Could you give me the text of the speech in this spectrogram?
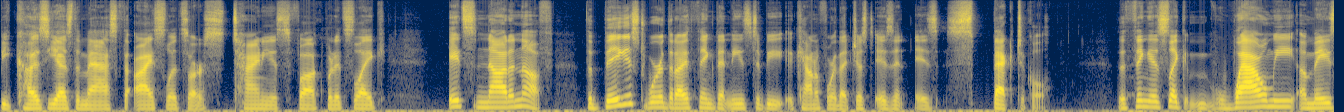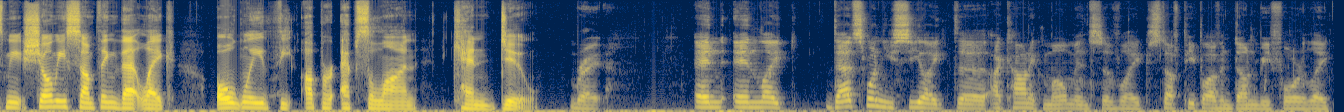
because he has the mask. The eye slits are tiny as fuck, but it's like, it's not enough. The biggest word that I think that needs to be accounted for that just isn't is spectacle. The thing is like wow me, amaze me, show me something that like only the upper epsilon can do. Right. And and like that's when you see like the iconic moments of like stuff people haven't done before, like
